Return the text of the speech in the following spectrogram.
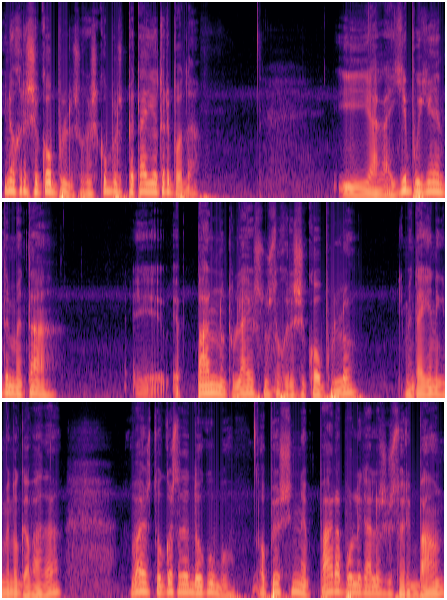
είναι ο Χρυσικόπουλος. Ο Χρυσικόπουλος πετάει δύο τρίποντα. Η αλλαγή που γίνεται μετά, ε, επάνω τουλάχιστον στο Χρυσικόπουλο, και μετά γίνεται και με τον Καβαδά, βάζει τον Κώστα Τεντοκούμπο. Ο οποίος είναι πάρα πολύ καλός και στο rebound,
